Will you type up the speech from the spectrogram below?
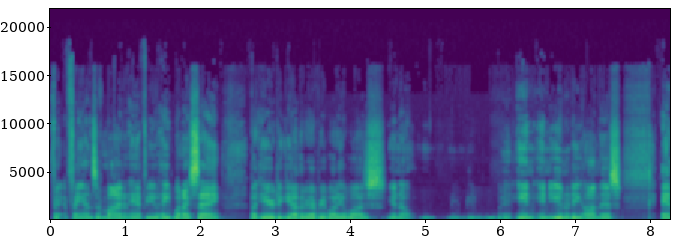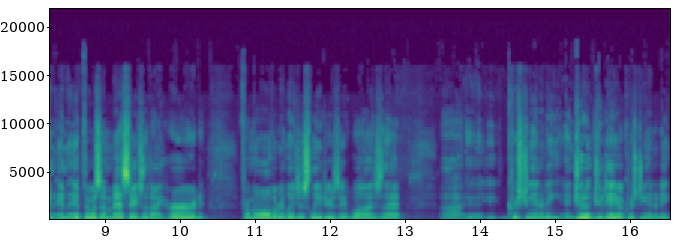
fa- fans of mine and half of you hate what I say. But here together, everybody was, you know, in in unity on this. And and if there was a message that I heard from all the religious leaders, it was that uh, Christianity and Judeo Christianity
